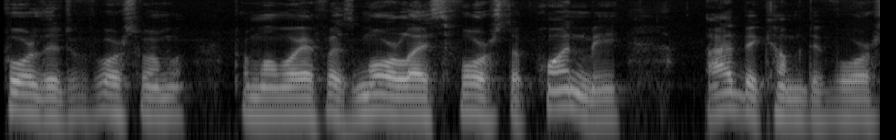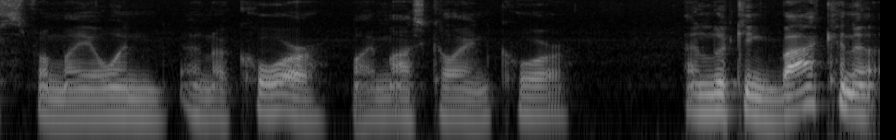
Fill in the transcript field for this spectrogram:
Before the divorce from, from my wife was more or less forced upon me, I'd become divorced from my own inner core, my masculine core. And looking back in it,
